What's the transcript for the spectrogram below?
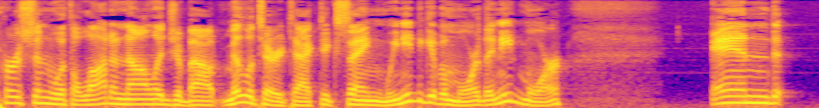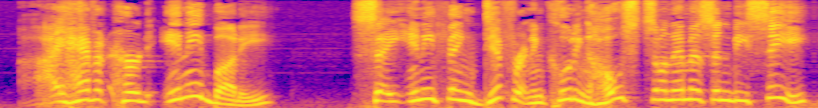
person with a lot of knowledge about military tactics saying we need to give them more. They need more, and I haven't heard anybody say anything different, including hosts on MSNBC,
